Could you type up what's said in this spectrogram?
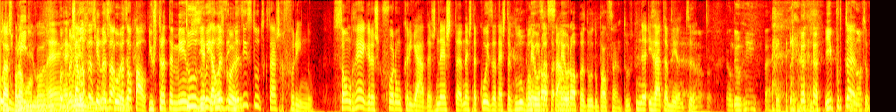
importasse o para alguma brilho, coisa. não é? Mas Aquelas todas- mas, coisas. mas, Paulo, e os tratamentos tudo, e aquelas mas, coisas. mas isso tudo que estás referindo são regras que foram criadas nesta, nesta coisa desta na Europa, globalização. na Europa do, do Paulo Santos. Na- exatamente. Onde eu vi. pá. E, portanto,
